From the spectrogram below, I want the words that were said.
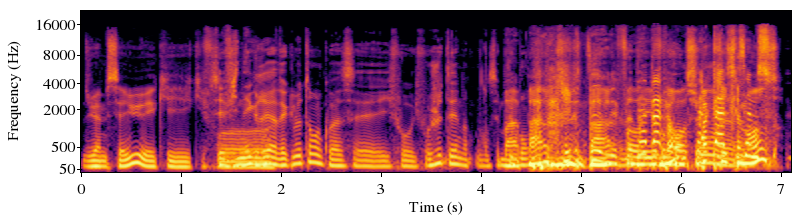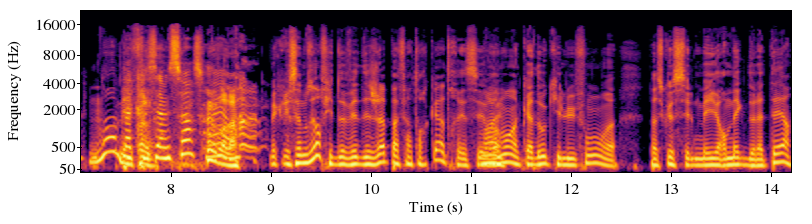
du MCU et qui, qui C'est faut- vinaigré avec le temps, quoi. C'est- Il faut, il faut jeter maintenant. C'est Bah, plus bon. pas, pas- mais faut- Pas- il pas- faut pas- Chris Hemsworth. Non, mais Pas Chris Hemsworth, ouais, Voilà. Mais Chris Hemsworth, il devait déjà pas faire Thor 4 et c'est Ouais. vraiment un cadeau qu'ils lui font euh, parce que c'est le meilleur mec de la Terre.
